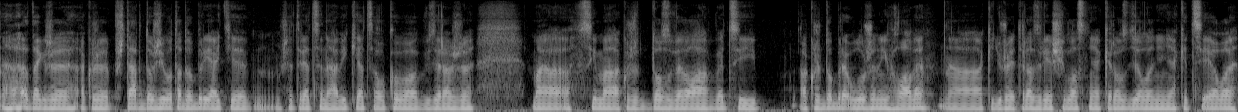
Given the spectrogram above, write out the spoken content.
a, takže akože štart do života dobrý, aj tie šetriace návyky a celkovo vyzerá, že má, si má akože dosť veľa vecí akože dobre uložený v hlave a keď už aj teraz rieši vlastne nejaké rozdelenie, nejaké ciele,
